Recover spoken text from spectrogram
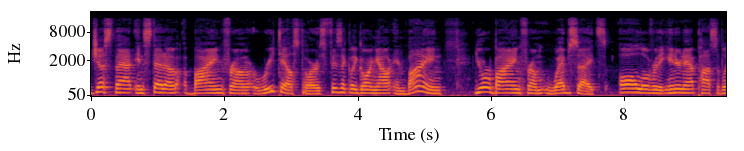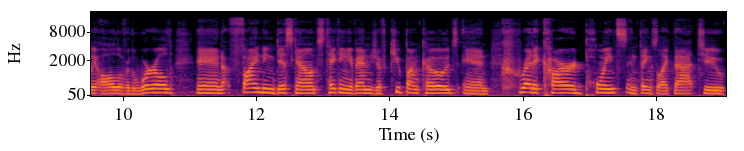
just that instead of buying from retail stores, physically going out and buying, you're buying from websites all over the internet, possibly all over the world, and finding discounts, taking advantage of coupon codes and credit card points and things like that to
